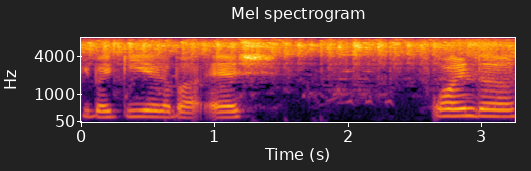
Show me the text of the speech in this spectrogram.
wie bei Gil, aber Ash. Freunde.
